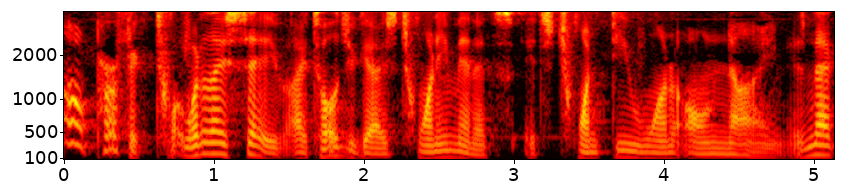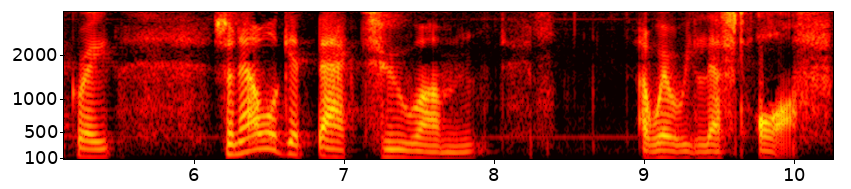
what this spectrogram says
Oh, perfect. What did I say? I told you guys 20 minutes. It's 2109. Isn't that great? So now we'll get back to um, uh, where we left off.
